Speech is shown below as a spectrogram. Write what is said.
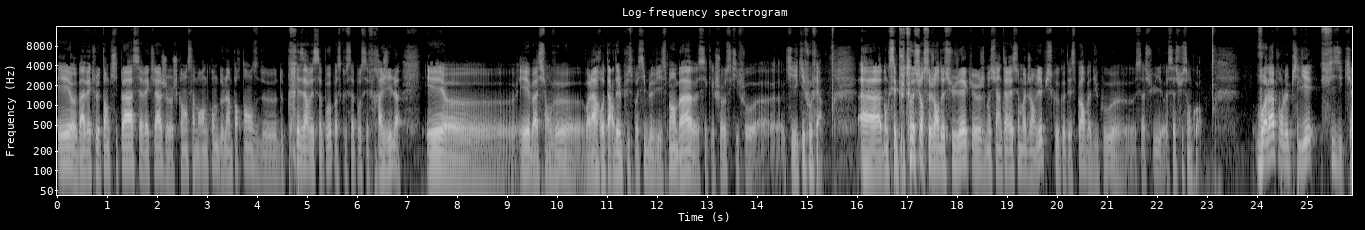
et euh, bah, avec le temps qui passe, avec l'âge, je commence à me rendre compte de l'importance de, préserver sa peau parce que sa peau c'est fragile et euh, et bah si on veut voilà retarder le plus possible le vieillissement, bah c'est quelque chose qu'il faut qu'il faut faire. donc c'est plutôt sur ce genre de sujet que je me suis intéressé au mois de janvier puisque côté sport, bah du coup ça suit ça suit son cours. Voilà pour le pilier physique.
